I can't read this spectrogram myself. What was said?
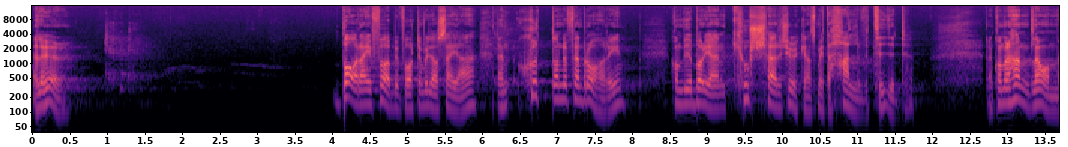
Eller hur? Bara i förbifarten vill jag säga, den 17 februari kommer vi att börja en kurs här i kyrkan som heter Halvtid. Den kommer att handla om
